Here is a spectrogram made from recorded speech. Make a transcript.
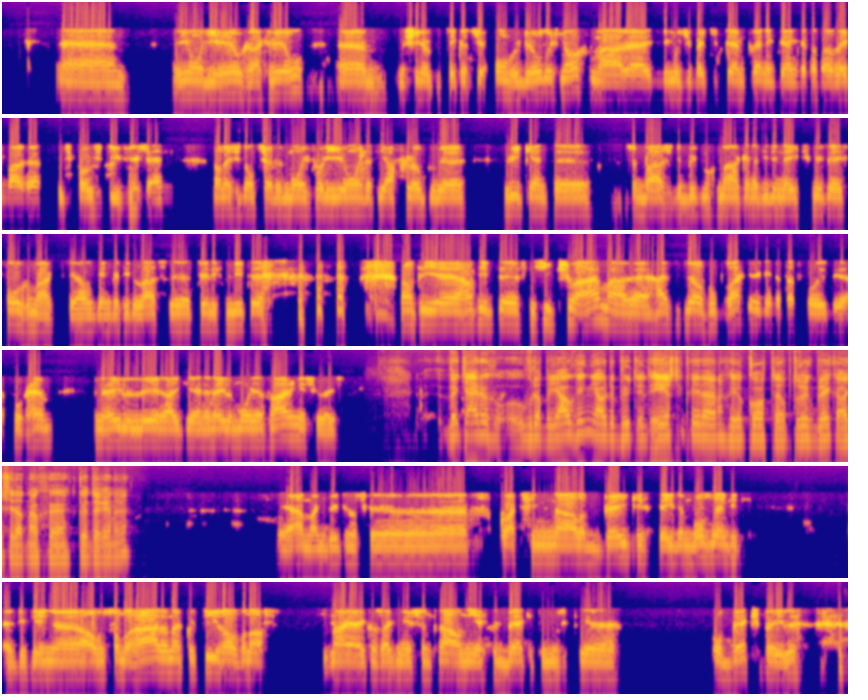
En een jongen die heel graag wil. Ehm, misschien ook een tikkeltje ongeduldig nog. Maar eh, die moet je een beetje temperen. En ik denk dat dat alleen maar eh, iets positiefs is. En dan is het ontzettend mooi voor die jongen dat hij afgelopen eh, weekend zijn basisdebuut mocht maken. En dat hij de 90 minuten heeft volgemaakt. Ja, ik denk dat hij de laatste 20 minuten had, hij, had hij het fysiek zwaar. Maar hij heeft het wel volbracht. En ik denk dat dat voor, voor hem een hele leerrijke en een hele mooie ervaring is geweest. Weet jij nog hoe dat bij jou ging? Jouw debuut in het eerste? Kun je daar nog heel kort eh, op terugblikken als je dat nog eh, kunt herinneren? Ja, mijn debuut was eh kwartfinale beker tegen Den Bosch, denk ik. En toen ging uh, Albert van der Haarden na een kwartier al vanaf. Nou ja, ik was eigenlijk meer centraal, niet echt een back. En toen moest ik op back spelen.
